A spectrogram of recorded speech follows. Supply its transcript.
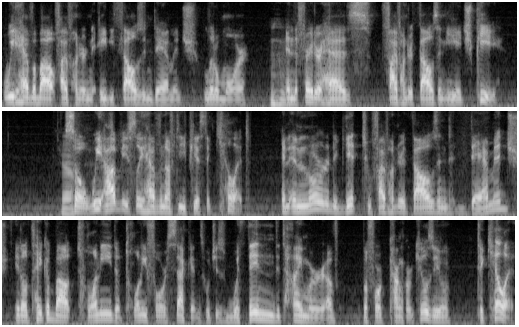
we have about 580,000 damage, a little more, mm-hmm. and the freighter has 500,000 EHP. Yeah. So we obviously have enough DPS to kill it. And in order to get to 500,000 damage, it'll take about 20 to 24 seconds, which is within the timer of before Concord kills you, to kill it.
